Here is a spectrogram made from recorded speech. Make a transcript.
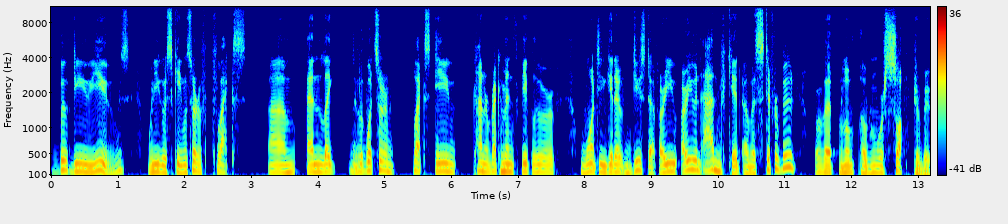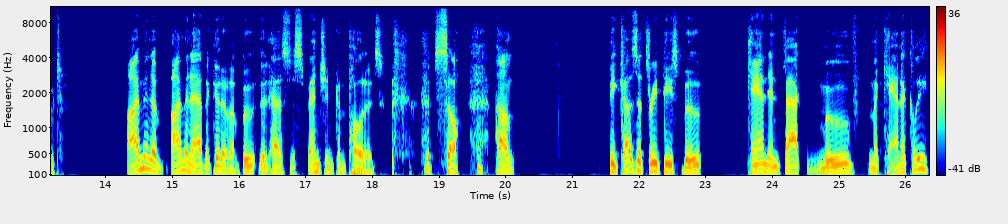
boot do you use when you go skiing? What sort of flex? Um, and like what sort of flex do you kind of recommend for people who are wanting to get out and do stuff? Are you are you an advocate of a stiffer boot or of a, a more softer boot? I'm in a I'm an advocate of a boot that has suspension components. so, um, because a three piece boot can in fact move mechanically,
